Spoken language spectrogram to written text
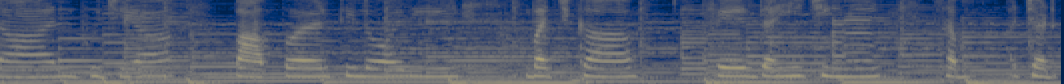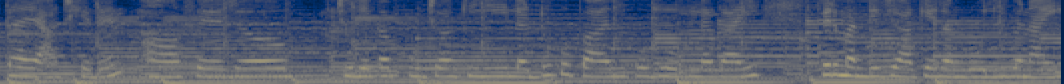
दाल भुजिया पापड़ तिलौरी बचका फिर दही चीनी सब चढ़ता है आज के दिन। और फिर चूल्हे का पूजा की लड्डू गोपाल को भोग लगाई फिर मंदिर जाके रंगोली बनाई।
